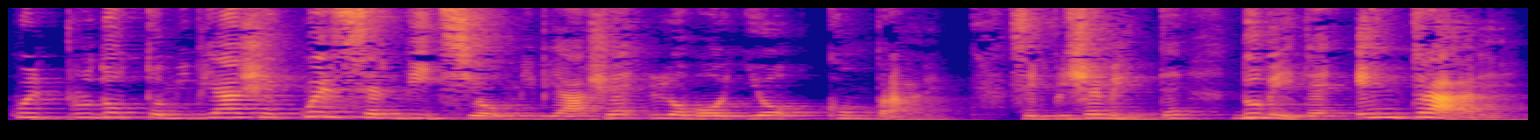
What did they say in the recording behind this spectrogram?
quel prodotto mi piace, quel servizio mi piace, lo voglio comprare. Semplicemente dovete entrare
